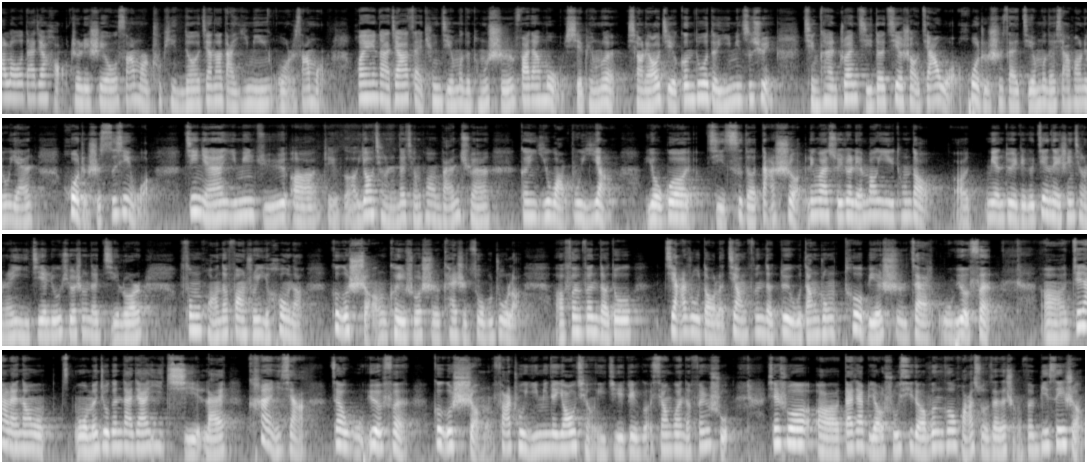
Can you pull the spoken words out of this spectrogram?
Hello，大家好，这里是由 Summer 出品的加拿大移民，我是 Summer，欢迎大家在听节目的同时发弹幕、写评论。想了解更多的移民资讯，请看专辑的介绍，加我，或者是在节目的下方留言，或者是私信我。今年移民局呃这个邀请人的情况完全跟以往不一样，有过几次的大赦。另外，随着联邦异议通道。呃，面对这个境内申请人以及留学生的几轮疯狂的放水以后呢，各个省可以说是开始坐不住了，呃，纷纷的都加入到了降分的队伍当中，特别是在五月份。呃，接下来呢，我我们就跟大家一起来看一下，在五月份各个省发出移民的邀请以及这个相关的分数。先说，呃，大家比较熟悉的温哥华所在的省份 B.C 省。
